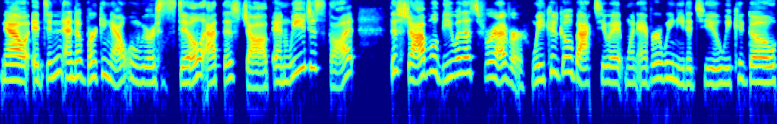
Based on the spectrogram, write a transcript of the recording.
Now, it didn't end up working out when we were still at this job. And we just thought this job will be with us forever. We could go back to it whenever we needed to. We could go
